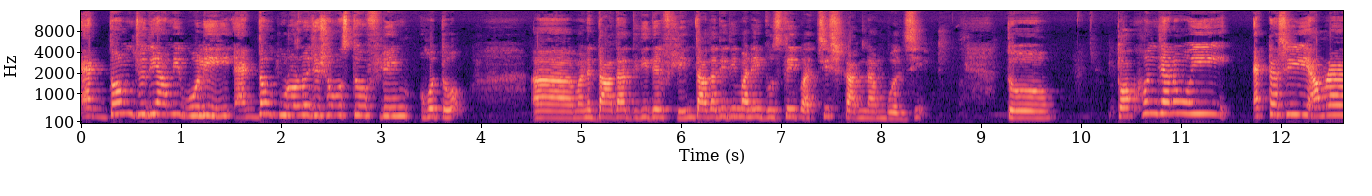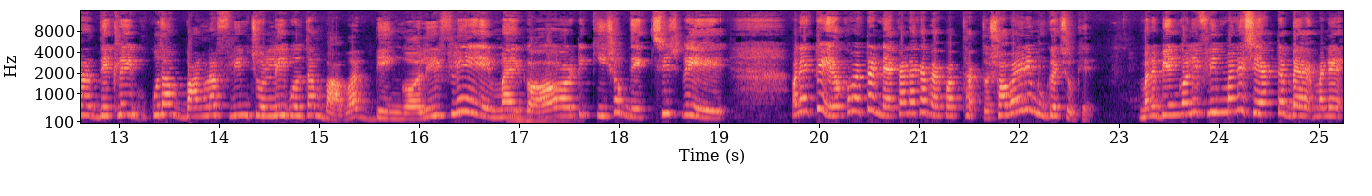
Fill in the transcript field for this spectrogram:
একদম যদি আমি বলি একদম পুরনো যে সমস্ত ফিল্ম হতো আহ, মানে দাদা দিদিদের ফিল্ম দাদা দিদি মানেই বুঝতেই পারছিস কার নাম বলছি। তো তখন যেন ওই একটা সেই আমরা দেখলেই কোথাও বাংলা ফিল্ম চললেই বলতাম বাবা বেঙ্গলি ফিল্ম মাই গড কি সব দেখছিস রে? মানে একটা এরকম একটা ন্যাকা ন্যাকা ব্যাপার থাকতো সবাইরই মুখে চোখে। মানে বেঙ্গলি ফিল্ম মানে সে একটা মানে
